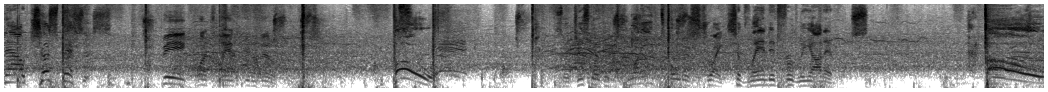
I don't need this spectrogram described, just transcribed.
Now, just misses. Big punch lands through the middle. Oh! So just over 20 total strikes have landed for Leon Edwards. Oh!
